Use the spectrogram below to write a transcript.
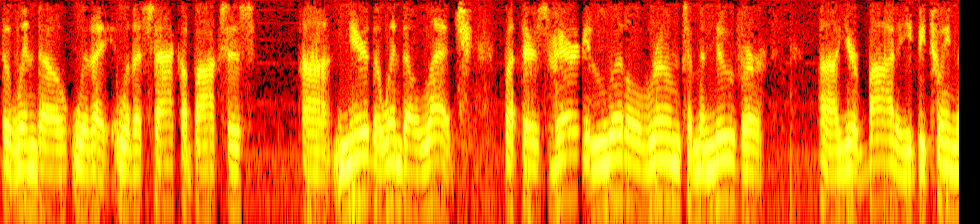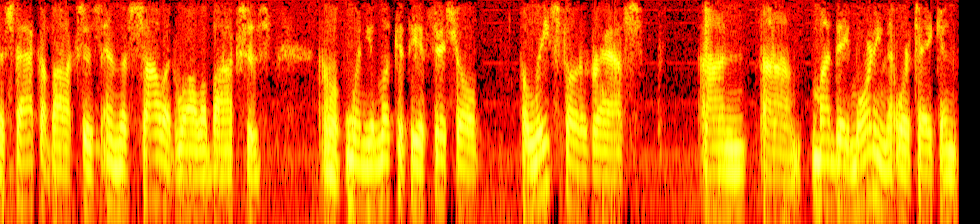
the window with a with a stack of boxes uh, near the window ledge, but there's very little room to maneuver uh, your body between the stack of boxes and the solid wall of boxes. Uh, when you look at the official police photographs on um, Monday morning that were taken,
